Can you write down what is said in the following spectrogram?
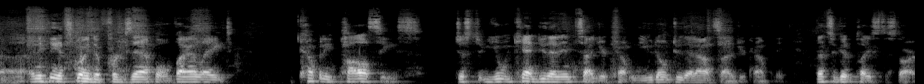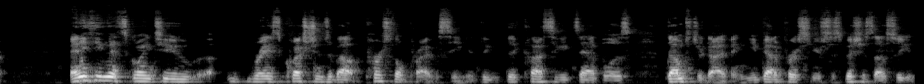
uh, anything that's going to, for example, violate company policies, just you can't do that inside your company. You don't do that outside your company. That's a good place to start. Anything that's going to uh, raise questions about personal privacy. The, the classic example is dumpster diving. You've got a person you're suspicious of, so you,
